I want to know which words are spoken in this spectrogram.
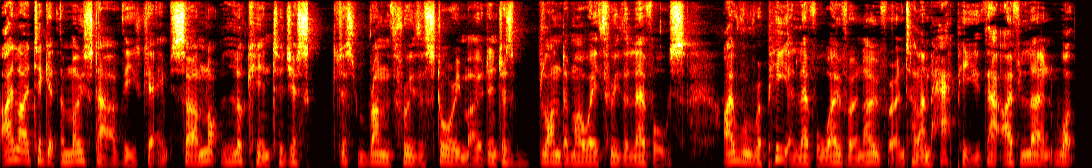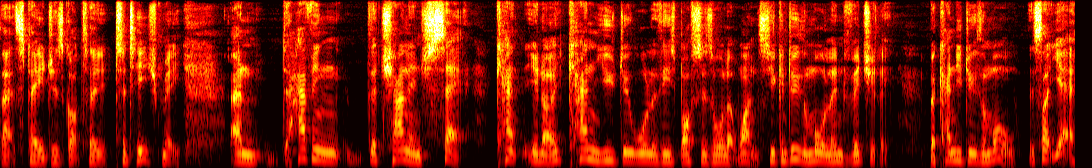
I like to get the most out of these games, so I'm not looking to just just run through the story mode and just blunder my way through the levels. I will repeat a level over and over until I'm happy that I've learned what that stage has got to, to teach me. And having the challenge set, can you know, can you do all of these bosses all at once? You can do them all individually, but can you do them all? It's like, yeah,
